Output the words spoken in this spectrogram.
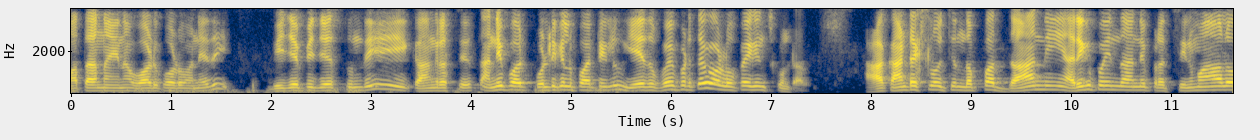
మతాన్నైనా వాడుకోవడం అనేది బీజేపీ చేస్తుంది కాంగ్రెస్ చేస్తుంది అన్ని పార్టీ పొలిటికల్ పార్టీలు ఏది ఉపయోగపడితే వాళ్ళు ఉపయోగించుకుంటారు. ఆ కాంటెక్స్లో వచ్చింది తప్ప దాన్ని అరిగిపోయిన దాన్ని ప్రతి సినిమాలో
